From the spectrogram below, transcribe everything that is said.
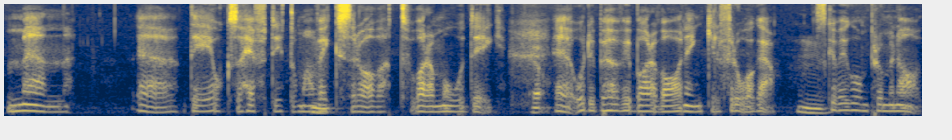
Men eh, det är också häftigt om man Mm. växer av att vara modig. Ja. Eh, och det behöver ju bara vara en enkel fråga. Mm. Ska vi gå en promenad?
